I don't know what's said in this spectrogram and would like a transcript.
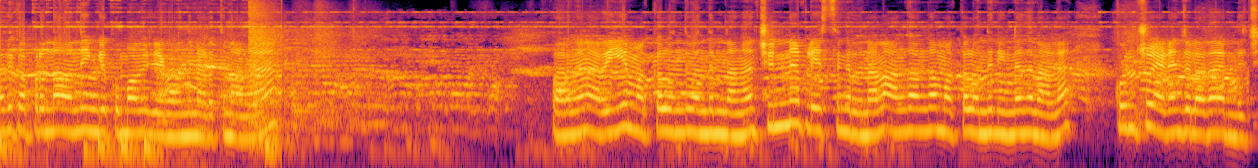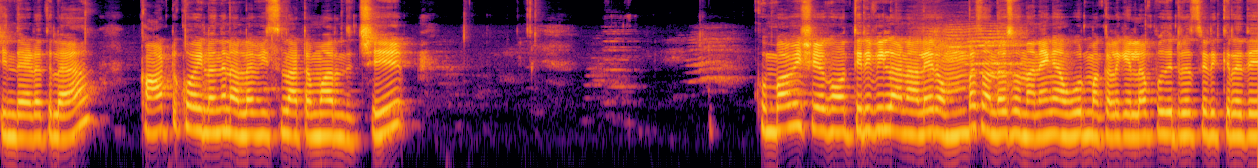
அதுக்கப்புறம் தான் வந்து இங்கே கும்பாபிஷேகம் வந்து நடத்துனாங்க. பாருங்கள் நிறைய மக்கள் வந்து வந்திருந்தாங்க. சின்ன பிளேஸுங்கிறதுனால அங்கங்கே மக்கள் வந்து நின்னதுனால கொஞ்சம் இடைஞ்சலாக தான் இருந்துச்சு இந்த இடத்துல. காட்டுக்கோயில் வந்து நல்லா விசிலாட்டமாக இருந்துச்சு. கும்பாபிஷேகம் திருவிழானாலே ரொம்ப சந்தோஷம் தானேங்க ஊர் மக்களுக்கு எல்லாம் புது ட்ரெஸ் எடுக்கிறது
